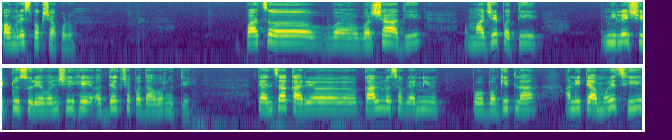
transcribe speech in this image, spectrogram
काँग्रेस पक्षाकडून. पाच व वर्षाआधी माझे पती निलेश शिट्टू सूर्यवंशी हे अध्यक्षपदावर होते. त्यांचा कार्यकाल सगळ्यांनी प बघितला आणि त्यामुळेच ही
